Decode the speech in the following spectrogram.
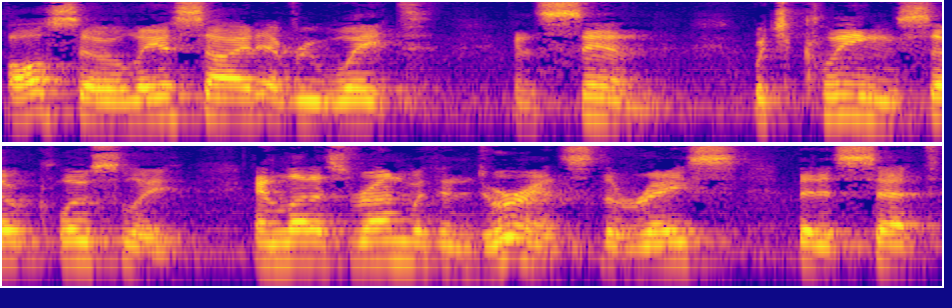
also lay aside every weight and sin which clings so closely and let us run with endurance the race that is set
